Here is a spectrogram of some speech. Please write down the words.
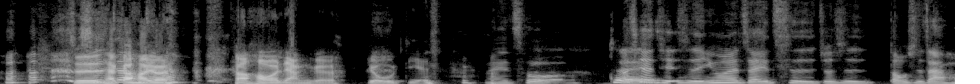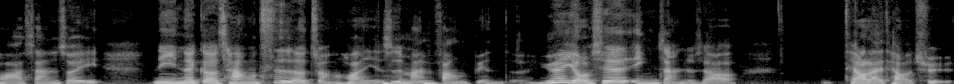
就是它刚好有刚好有两个优点。没错。而且其实因为这一次就是都是在华山，所以你那个场次的转换也是蛮方便的。因为有些影展就是要跳来跳去，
